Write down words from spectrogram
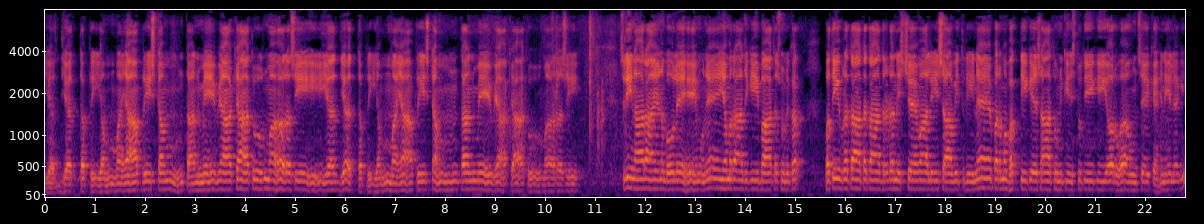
यद्यत्प्रियं मया पृष्टं, तन्मे व्याख्यातुर्महर्षि यद्यत्प्रियं मया पृष्टं तन्मे व्याख्यातुर्महर्षि श्री नारायण बोले, हे मुने, यमराज की बात सुनकर पतिव्रता तथा दृढ़ निश्चय वाली सावित्री ने परम भक्ति के साथ उनकी स्तुति की और वह उनसे कहने लगी।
